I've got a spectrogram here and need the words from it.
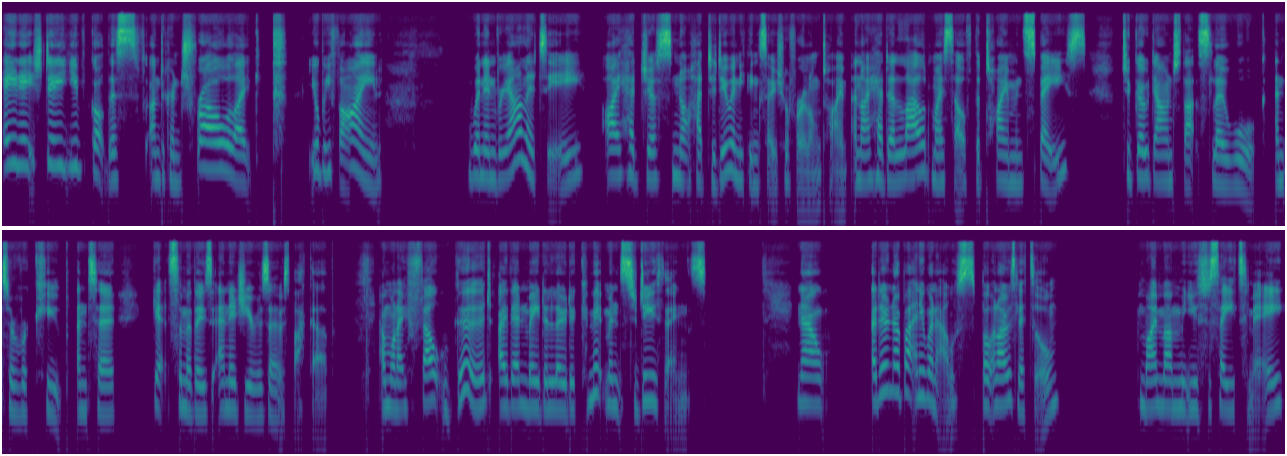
ADHD, you've got this under control. Like, pff, you'll be fine. When in reality, I had just not had to do anything social for a long time. And I had allowed myself the time and space to go down to that slow walk and to recoup and to get some of those energy reserves back up. And when I felt good, I then made a load of commitments to do things. Now, I don't know about anyone else, but when I was little, my mum used to say to me,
